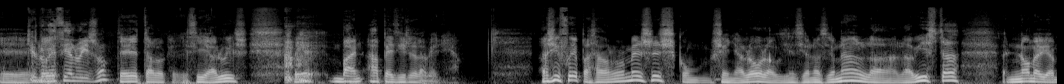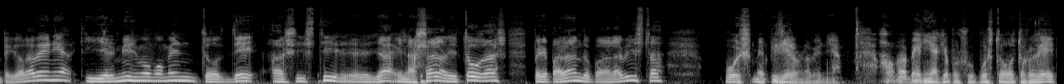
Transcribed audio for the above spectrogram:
Eh, ¿Qué es lo que decía Luis, no? De ETA, lo que decía Luis, eh, van a pedirle la venia. Así fue, pasaron los meses, con, señaló la Audiencia Nacional la, la, vista, no me habían pedido la venia y el mismo momento de asistir eh, ya en la sala de togas, preparando para la vista, pues me pidieron la venia. Oh, venia que por supuesto otorgué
